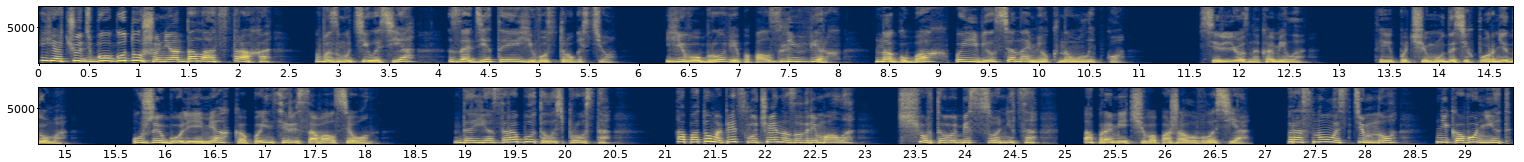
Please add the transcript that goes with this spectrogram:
Я чуть Богу душу не отдала от страха», — возмутилась я, задетая его строгостью. Его брови поползли вверх, на губах появился намек на улыбку. Серьезно, Камила, ты почему до сих пор не дома? Уже более мягко поинтересовался он. Да я заработалась просто, а потом опять случайно задремала. Чёртова бессонница, опрометчиво пожаловалась я. Проснулась темно, никого нет,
